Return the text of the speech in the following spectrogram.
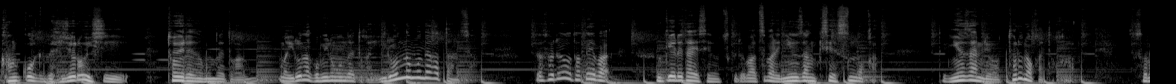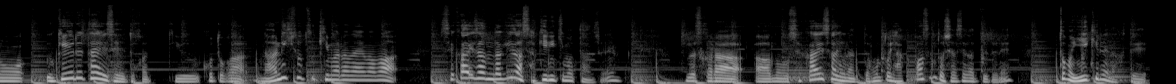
観光客が非常に多いしトイレの問題とか、まあ、いろんなゴミの問題とかいろんな問題があったんですよ。それを例えば受け入れ体制を作る、まあ、つまり入山規制するのか入山料を取るのかとかその受け入れ体制とかっていうことが何一つ決まらないまま世界遺産だけが先に決まったんですよね。ですからあの世界遺産になって本当100%幸せかっていうとねとも言い切れなくて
